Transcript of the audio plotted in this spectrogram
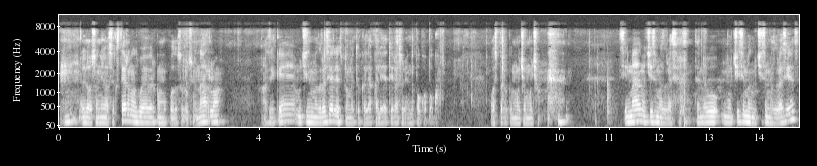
los sonidos externos, voy a ver cómo puedo solucionarlo. Así que muchísimas gracias, les prometo que la calidad irá subiendo poco a poco. O espero que mucho, mucho. Sin más, muchísimas gracias. De nuevo, muchísimas, muchísimas gracias.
